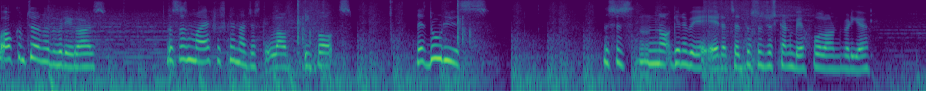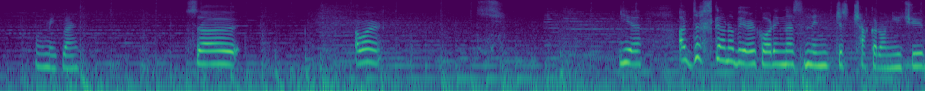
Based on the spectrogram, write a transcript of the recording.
Welcome to another video guys. This is my extra skin, I just love defaults. Let's do this. This is not gonna be edited, this is just gonna be a full on video of me playing. So, I won't, yeah, I'm just gonna be recording this and then just chuck it on YouTube.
